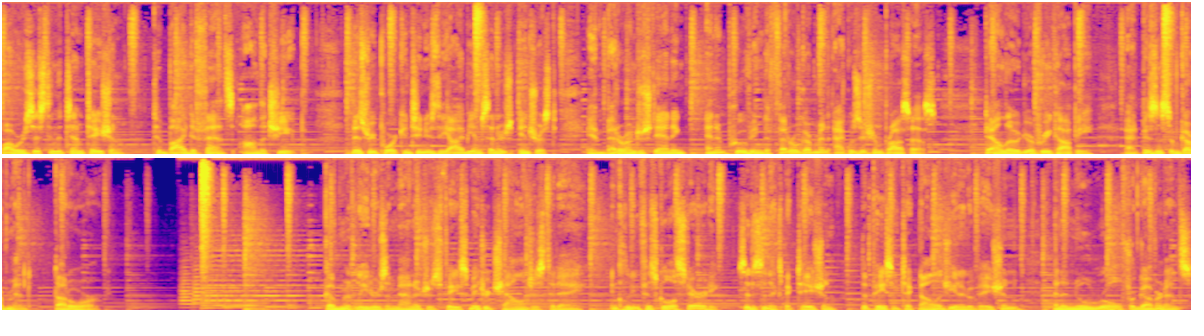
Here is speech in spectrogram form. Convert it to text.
while resisting the temptation to buy defense on the cheap. This report continues the IBM Center's interest in better understanding and improving the federal government acquisition process. Download your free copy at businessofgovernment.org. Government leaders and managers face major challenges today, including fiscal austerity, citizen expectation, the pace of technology and innovation, and a new role for governance.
